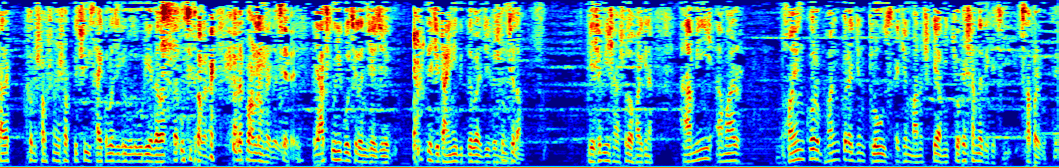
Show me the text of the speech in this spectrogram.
সারাক্ষণ সবসময় সবকিছুই সাইকোলজিক্যাল বলে উড়িয়ে দেওয়াটা উচিত হবে না। তাহলে প্রবলেম হয়ে যাবে। আজকে উনি বলছিলেন যে যে ডাইনি বিদ্যা যেটা শুনছিলাম এসব জিনিস আসলে হয় কিনা? আমি আমার ভয়ঙ্কর ভয়ঙ্কর একজন ক্লোজ একজন মানুষকে আমি চোখের সামনে দেখেছি সাফার করতে।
